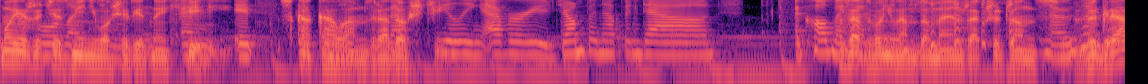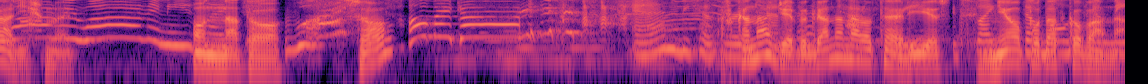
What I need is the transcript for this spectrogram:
Moje życie zmieniło się w jednej chwili. Skakałam z radości. Zadzwoniłam do męża krzycząc: Wygraliśmy. On na to: Co? W Kanadzie wygrana na loterii jest nieopodatkowana.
